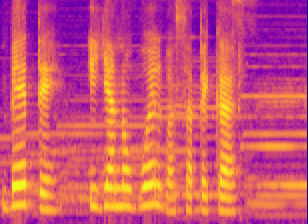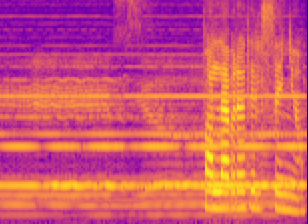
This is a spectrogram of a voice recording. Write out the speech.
vete y ya no vuelvas a pecar. Palabra del Señor.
